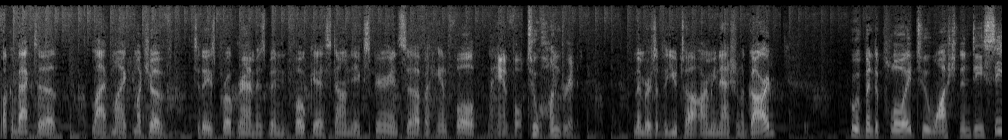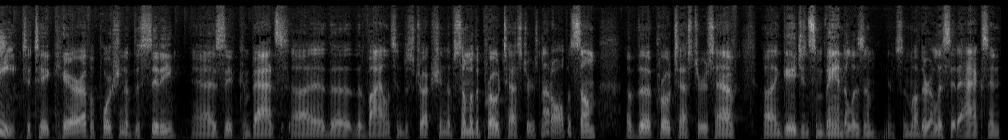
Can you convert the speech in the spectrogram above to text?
Welcome back to Live Mic. Much of today's program has been focused on the experience of a handful, a handful, 200 members of the Utah Army National Guard who have been deployed to Washington, D.C. to take care of a portion of the city as it combats uh, the, the violence and destruction of some of the protesters. Not all, but some of the protesters have uh, engaged in some vandalism and some other illicit acts, and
